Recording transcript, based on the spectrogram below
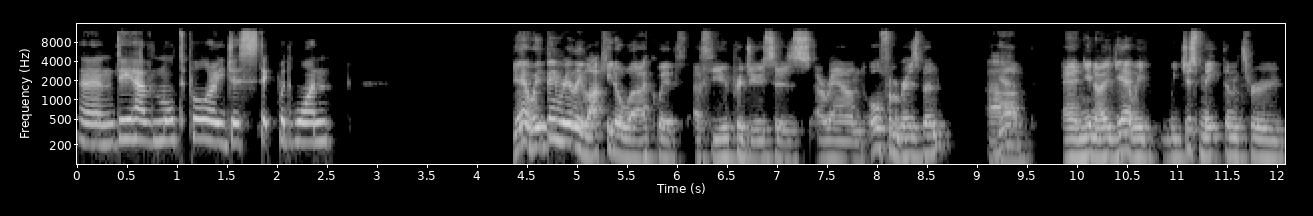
And do you have multiple or you just stick with one? Yeah, we've been really lucky to work with a few producers around, all from Brisbane. Yeah. Um, and you know, yeah, we we just meet them through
